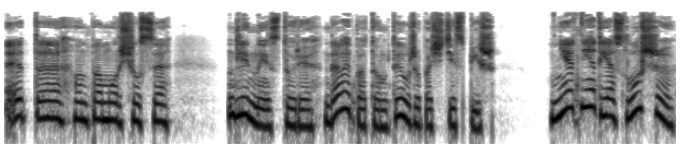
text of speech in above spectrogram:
«Это...» — он поморщился. «Длинная история. Давай потом, ты уже почти спишь». «Нет-нет, я слушаю».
